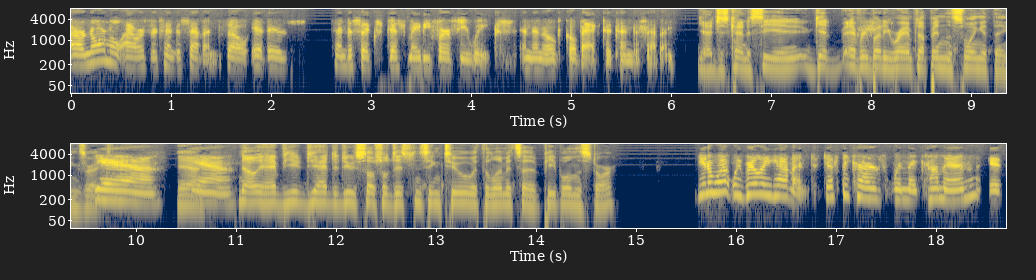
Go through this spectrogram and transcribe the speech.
our normal hours are 10 to 7. So it is 10 to 6 just maybe for a few weeks, and then it'll go back to 10 to 7. Yeah, just kind of see, get everybody ramped up in the swing of things, right? Yeah. Yeah. Yeah. Now, have you had to do social distancing too with the limits of people in the store? You know what? We really haven't. Just because when they come in, it's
